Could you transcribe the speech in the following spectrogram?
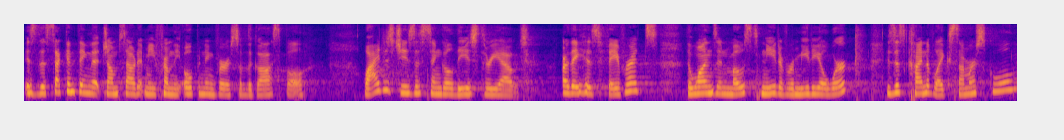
is the second thing that jumps out at me from the opening verse of the gospel. Why does Jesus single these three out? Are they his favorites, the ones in most need of remedial work? Is this kind of like summer school?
